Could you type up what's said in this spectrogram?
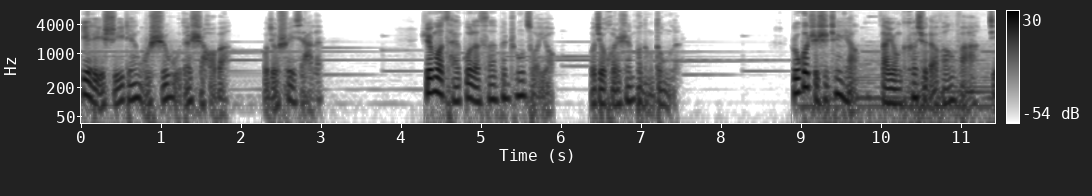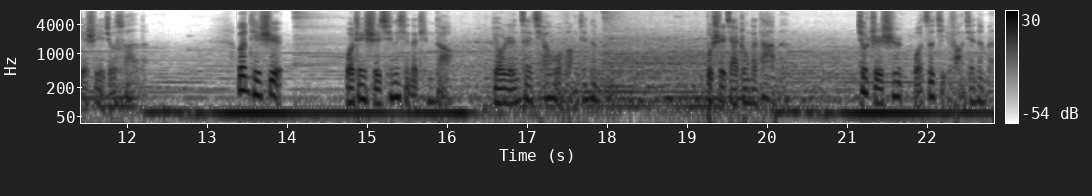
夜里十一点五十五的时候吧，我就睡下了。约莫才过了三分钟左右，我就浑身不能动了。如果只是这样，那用科学的方法解释也就算了。问题是，我这时清醒的听到，有人在敲我房间的门，不是家中的大门，就只是我自己房间的门。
